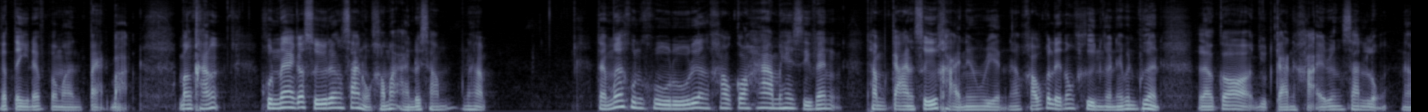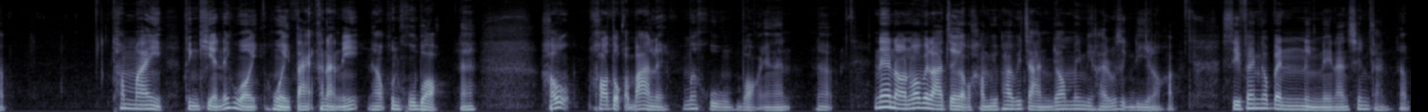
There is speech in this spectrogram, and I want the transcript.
ก็ตีได้ประมาณ 8 บาท บางครั้งคุณแม่ก็ซื้อเรื่องสั้นของเขามาอ่านด้วยซ้ำนะครับ แต่เมื่อคุณครูรู้เรื่องเข้าก็ห้ามไม่ให้สตีเฟนทำการซื้อขายในโรงเรียนนะครับเขาก็เลยต้องคืนเงินให้เพื่อนๆ แล้วก็หยุดการขายเรื่องสั้นลงนะครับทำไมถึงเขียนได้ห่วยห่วยแตกขนาดนี้นะครับ คุณครูบอกนะ เขาคอตกกับบ้านเลย เมื่อครูบอกอย่างนั้นนะครับแน่นอนว่าเวลาเจอกับคำวิพากษ์วิจารณ์ย่อมไม่มีใครรู้สึกดีหรอกครับสตีเฟนก็เป็นหนึ่งในนั้นเช่นกันครับ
